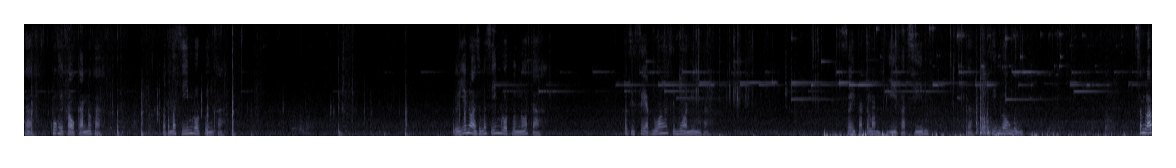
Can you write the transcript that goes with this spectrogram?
ค่ะคลุกให้เข้ากันเนาะค่ะ แล้วก็มาซีมรสเบิ่งค่ะเดี๋ยวยี่หน่อยสิมาซีมรสเบิ่งเนาะจ้ะมันสิแสบนัวสิม่วนิ่มค่ะ ใส่ผักกะหล่ำปีค่ะซีมจ้ะซีมลองเบิ่งสำหรับ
